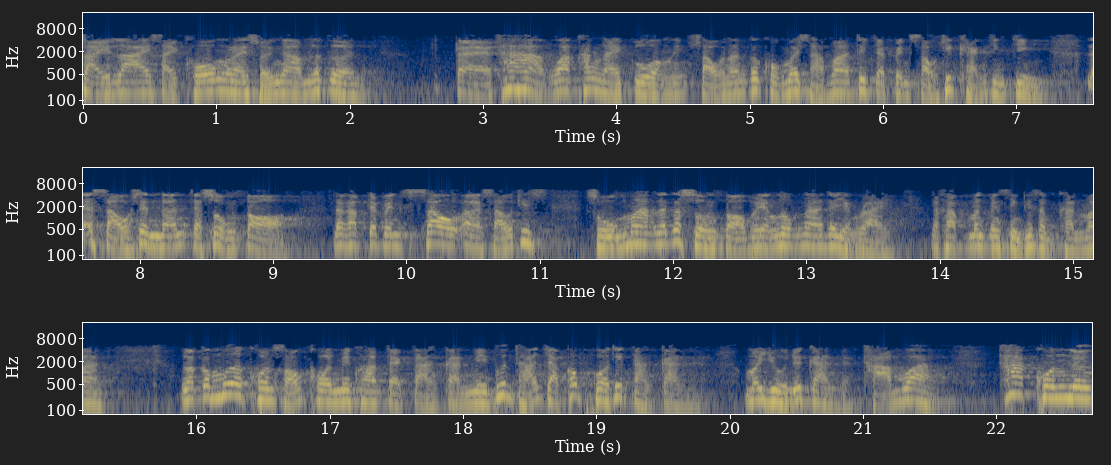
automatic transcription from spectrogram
ใส่ลายใส่โค้งอะไรสวยงามเหลือเกิน แต่ถ้าหากว่าข้างในกลวงนี่เสานั้นก็คงไม่สามารถที่จะเป็นเสาที่แข็งจริง ๆ และเสาเส้นนั้นจะส่งต่อนะครับ จะเป็นเสาเสาที่สูงมากแล้วก็ส่งต่อไปยังโลกหน้าได้อย่างไรนะครับ มันเป็นสิ่งที่สำคัญมาก แล้วก็เมื่อคนสองคนมีความแตกต่างกัน มีพื้นฐานจากครอบครัวที่ต่างกัน มาอยู่ด้วยกันถามว่าถ้าคนหนึ่ง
